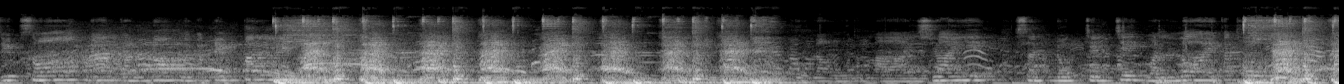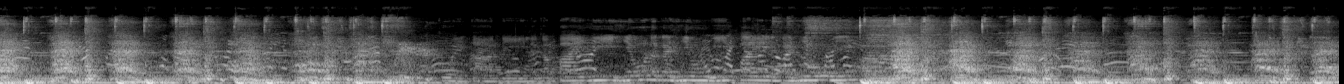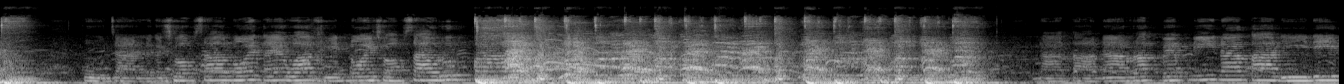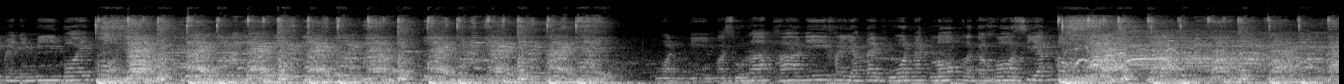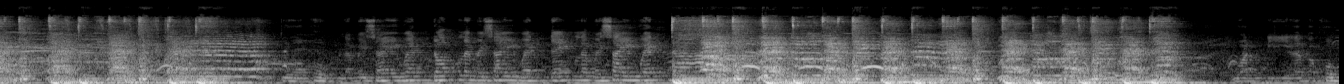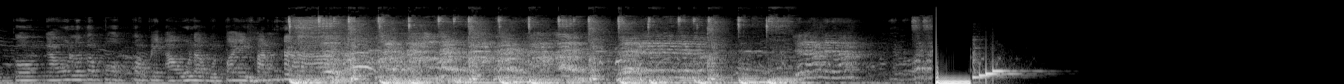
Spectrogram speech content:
สิบสองนางกันน้องแล้วก็เต็มไปพวกเราทำลายใช้สนุกจริงๆวันลอยกระทงกล้วยตาดีแล้วก็ไปดีหิวแล้วก็หิวหีไปแล้วก็หิวหีมา ปู่จานแล้วก็ชอบสาวน้อยแต่ว่าเขียนน้อยชอบสาวรุ่นป้าหน้าตาน่ารักแบบนี้หน้าตาดีดีๆไม่ได้มีบอยบ่วันนี้มาสุราษฎร์ธานีใครอยากได้ผัวนักร้องแล้วก็ขอเสียงหน่อย ใช่แว่นดอกและไม่ใช่แว่นแดงและไม่ใช่แว่นดำวันดีแล้วก็ผมก็เงาแล้วก็ปอกก็ไปเอาละหมดไปพันห้า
